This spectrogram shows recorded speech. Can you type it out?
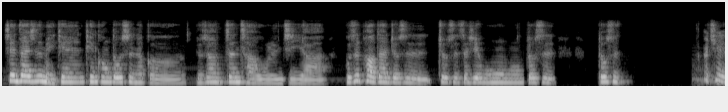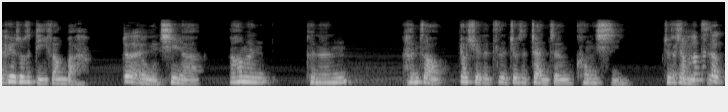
现在是每天天空都是那个，比如像侦察无人机啊。不是炮弹，就是就是这些嗡嗡嗡，都是都是，而且可以说是敌方吧，对的武器啊。然后他们可能很早要学的字就是战争、空袭，就是这样的字。他们的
